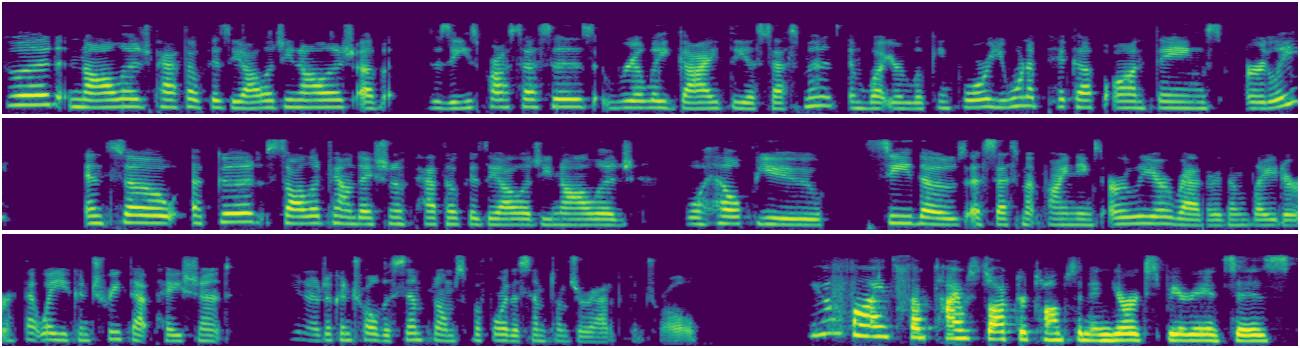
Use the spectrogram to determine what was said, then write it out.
good knowledge, pathophysiology knowledge of disease processes really guide the assessment and what you're looking for. You want to pick up on things early. And so, a good solid foundation of pathophysiology knowledge will help you see those assessment findings earlier rather than later. That way, you can treat that patient you know, to control the symptoms before the symptoms are out of control. You find sometimes, Dr. Thompson, in your experiences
